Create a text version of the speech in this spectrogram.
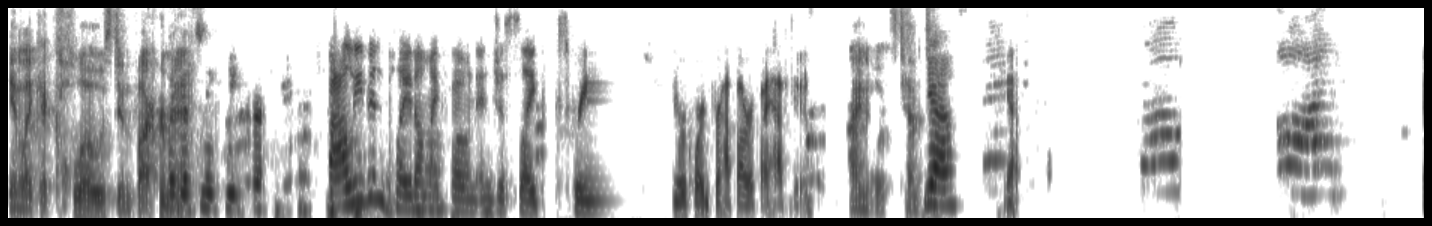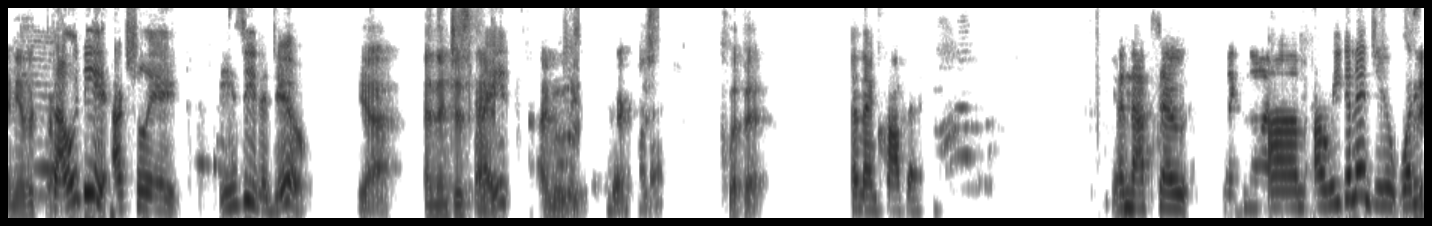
in like a closed like environment. a sneak peek i'll even play it on my phone and just like screen record for half hour if i have to I know it's tempting. yeah Yeah. Any other questions? that would be actually easy to do Yeah, and then just edit right iMovie real quick. Crop Just it, clip it. and then crop it Yeah. and that's out like not um are we gonna do what Is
